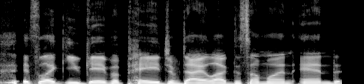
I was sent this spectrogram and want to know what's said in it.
It's like you gave a page of dialogue to someone and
